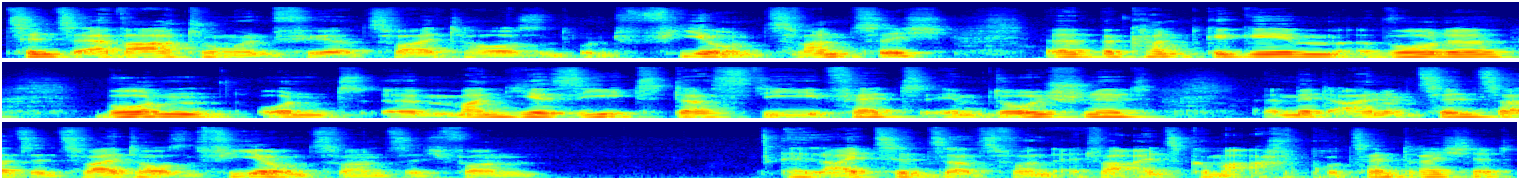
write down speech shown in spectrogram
Zinserwartungen für 2024 äh, bekannt gegeben wurde, wurden und äh, man hier sieht, dass die Fed im Durchschnitt äh, mit einem Zinssatz in 2024 von Leitzinssatz von etwa 1,8 Prozent rechnet.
